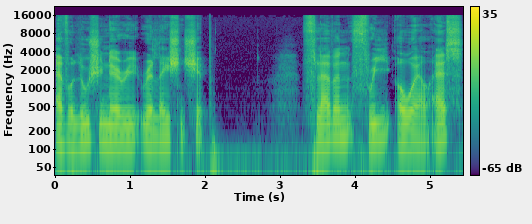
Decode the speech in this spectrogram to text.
evolutionary relationship. Flavin 3-OLS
